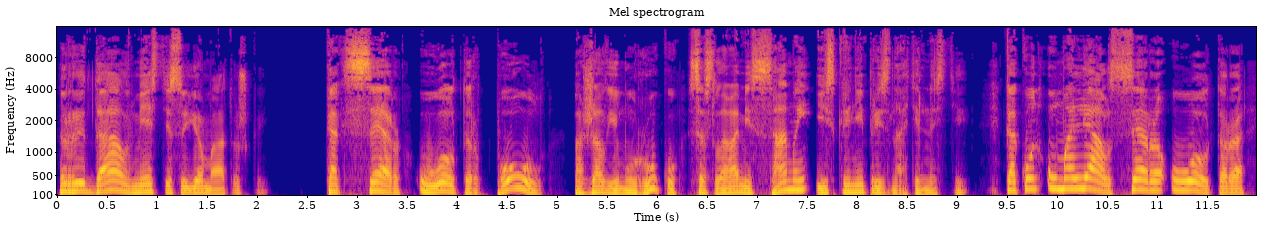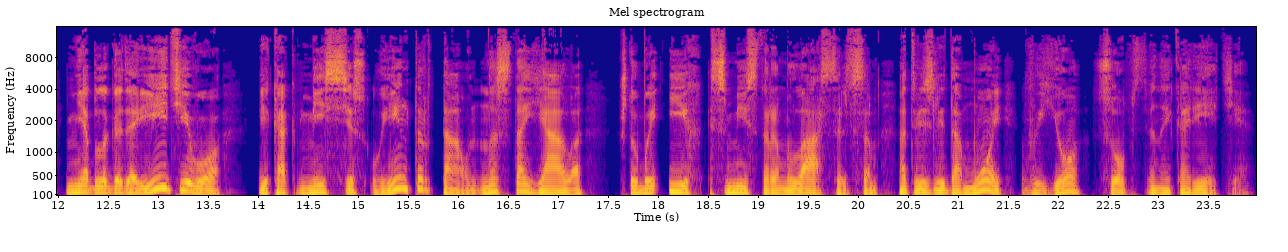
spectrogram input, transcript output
рыдал вместе с ее матушкой. Как сэр Уолтер Поул пожал ему руку со словами самой искренней признательности. Как он умолял сэра Уолтера не благодарить его, и как миссис Уинтертаун настояла, чтобы их с мистером Лассельсом отвезли домой в ее собственной карете.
